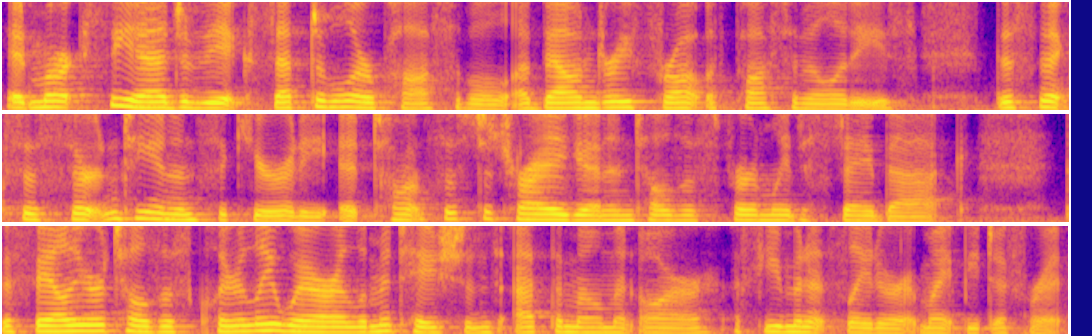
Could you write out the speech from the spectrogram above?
It marks the edge of the acceptable or possible, a boundary fraught with possibilities. This mixes certainty and insecurity. It taunts us to try again and tells us firmly to stay back. The failure tells us clearly where our limitations at the moment are. A few minutes later, it might be different.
